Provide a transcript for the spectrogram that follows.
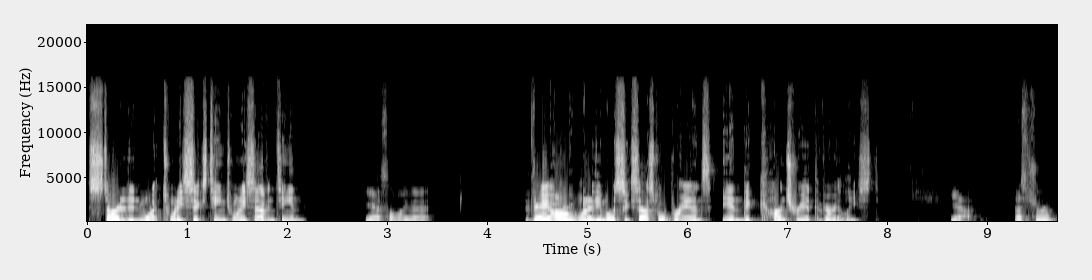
started in what 2016, 2017. Yeah, something like that. They are one of the most successful brands in the country at the very least. Yeah, that's true.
